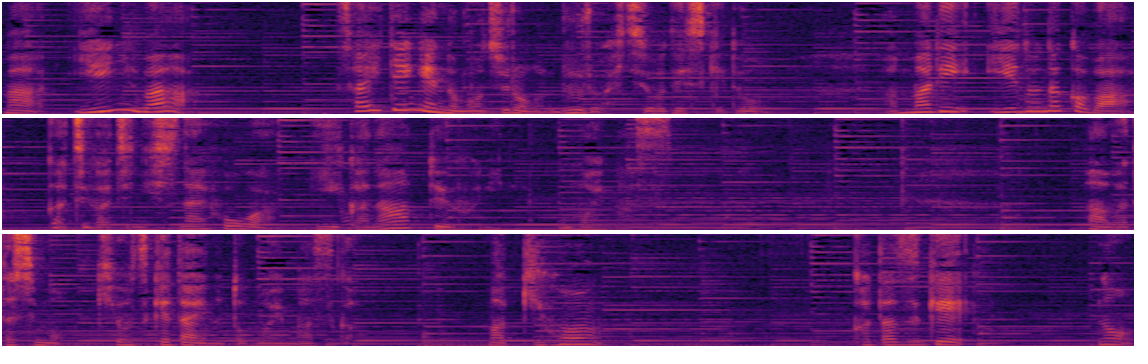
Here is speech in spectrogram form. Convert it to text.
まあ家には最低限のもちろんルールは必要ですけどあんまり家の中はガチガチにしない方がいいかなというふうに思います。まあ私も気をつけたいのと思いますが、まあ、基本片付けの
